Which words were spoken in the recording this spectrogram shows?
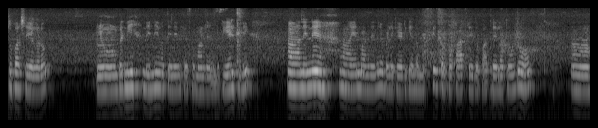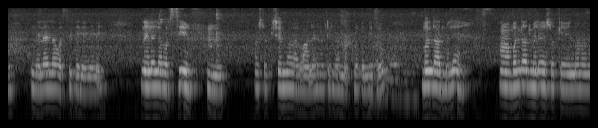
ಶುಭಾಶಯಗಳು. ಬನ್ನಿ, ನಿನ್ನೆ ಇವತ್ತು ಏನೇನು ಕೆಲಸ ಮಾಡಿದೆ ಅಂದ್ಬಿಟ್ಟು ಹೇಳ್ತೀನಿ. ನಿನ್ನೆ ಏನು ಮಾಡಿದೆ ಅಂದರೆ ಬೆಳಗ್ಗೆ ಅಡುಗೆ ಎಲ್ಲ ಮುಗಿಸಿ ಸ್ವಲ್ಪ ಪಾತ್ರೆ ಇದು ಪಾತ್ರೆ ಎಲ್ಲ ತೊಳೆದು ನೆಲ ಎಲ್ಲ ಒರೆಸಿದ್ದೆ ನೆನ್ನೆ ನೆಲ ಎಲ್ಲ ಒರೆಸಿ ಅಷ್ಟೊತ್ತಿಗೆ ಶನಿವಾರ ಅಲ್ವಾ, ಹನ್ನೆರಡು ಗಂಟೆಗೆ ನನ್ನ ಮಕ್ಕಳು ಬಂದಿದ್ದರು ಬಂದಾದಮೇಲೆ ಬಂದಾದಮೇಲೆ ಅಷ್ಟೊತ್ತಿಗೆ ಇನ್ನೂ ನಾನು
